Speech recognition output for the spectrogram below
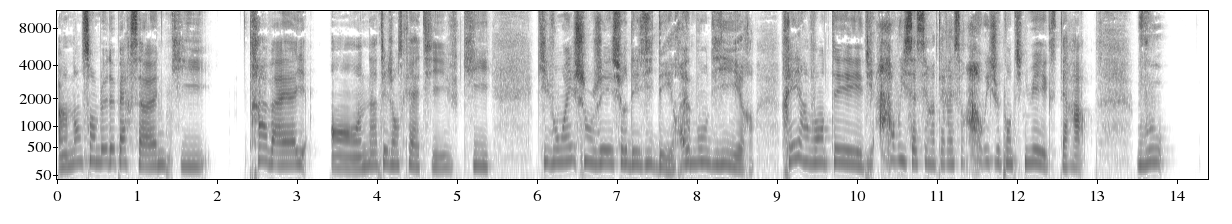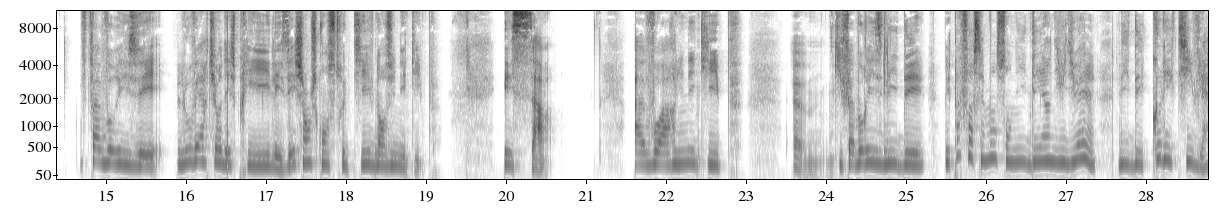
un ensemble de personnes qui travaillent en intelligence créative, qui qui vont échanger sur des idées, rebondir, réinventer, dire ah oui ça c'est intéressant, ah oui je vais continuer, etc. Vous favorisez l'ouverture d'esprit, les échanges constructifs dans une équipe. Et ça, avoir une équipe euh, qui favorise l'idée, mais pas forcément son idée individuelle, l'idée collective, la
